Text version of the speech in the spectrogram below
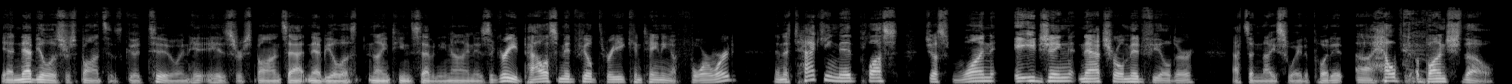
Yeah, Nebula's response is good too. And his response at Nebula 1979 is agreed. Palace midfield three containing a forward, an attacking mid, plus just one aging natural midfielder. That's a nice way to put it. Uh, helped a bunch though.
